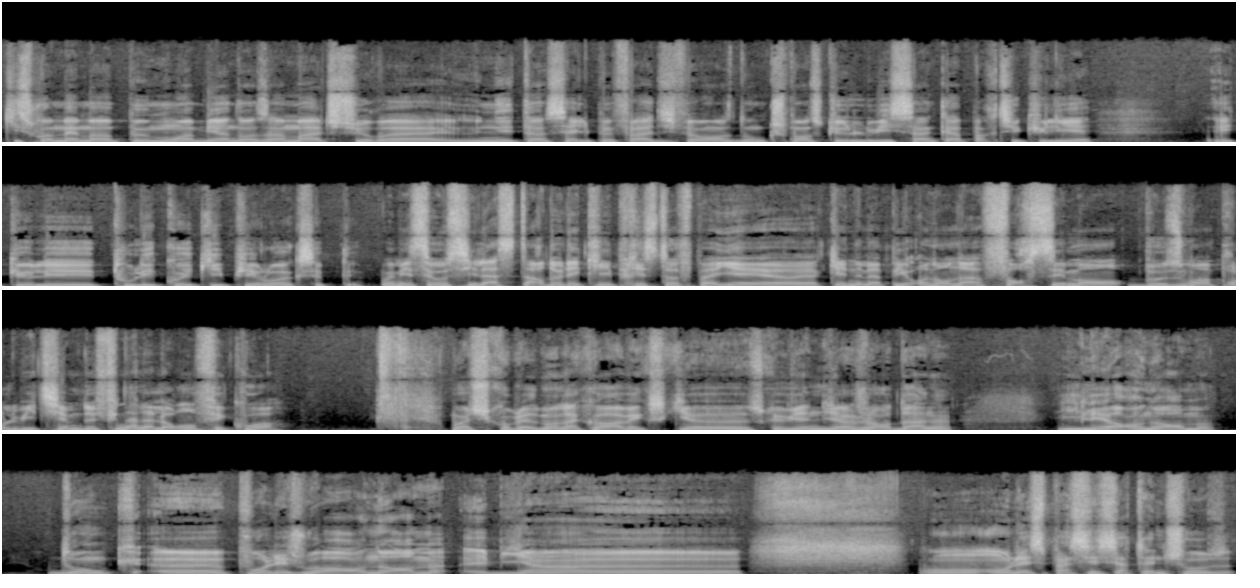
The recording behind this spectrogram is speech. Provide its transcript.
qu'il soit même un peu moins bien dans un match sur euh, une étincelle, il peut faire la différence. Donc je pense que lui c'est un cas particulier et que les, tous les coéquipiers l'ont accepté. Oui, mais c'est aussi la star de l'équipe, Christophe Payet, euh, Mbappé. On en a forcément besoin pour le huitième de finale. Alors on fait quoi? Moi, je suis complètement d'accord avec ce, qui, euh, ce que vient de dire Jordan. Il est hors norme. Donc, euh, pour les joueurs hors norme, eh bien, euh, on, laisse passer certaines choses.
